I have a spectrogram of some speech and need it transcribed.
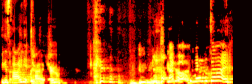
because I get tired. I'm all the time.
